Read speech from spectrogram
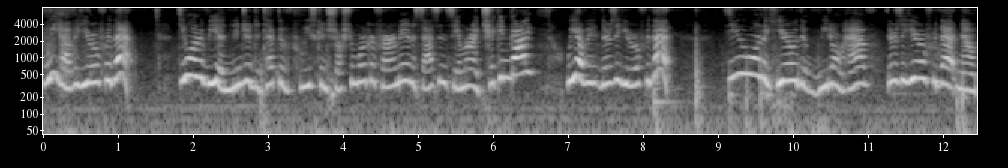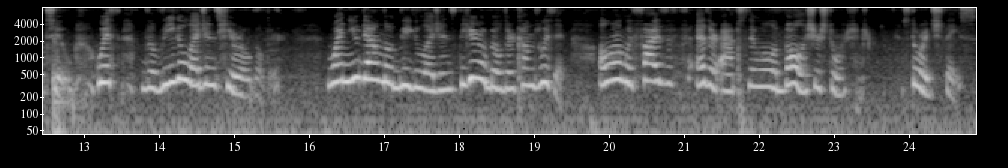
We have a hero for that. Do you want to be a ninja detective, police, construction worker, fireman, assassin, samurai, chicken guy? We have a, there's a hero for that. Do you want a hero that we don't have? There's a hero for that now too, with the League of Legends Hero Builder. When you download League of Legends, the Hero Builder comes with it, along with five other apps that will abolish your storage, storage space.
